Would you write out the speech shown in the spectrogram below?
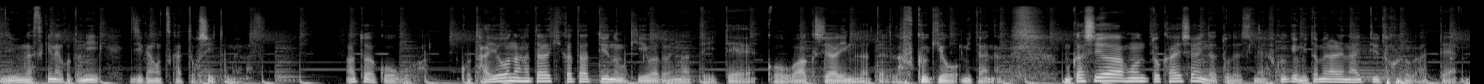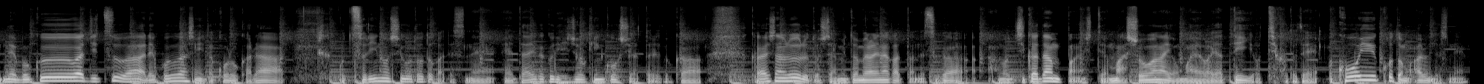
自分が好きなことに時間を使ってほしいと思います。あとはこうこう多様な働き方っていうのもキーワードになっていてこうワークシェアリングだったりとか副業みたいな。昔は本当会社員だとですね副業認められないっていうところがあって。で僕は実はレコード会社にいた頃からこう釣りの仕事とかですね大学で非常勤講師やったりとか会社のルールとしては認められなかったんですがあの直談判してまあしょうがないお前はやっていいよっていうことでこういうこともあるんですね。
